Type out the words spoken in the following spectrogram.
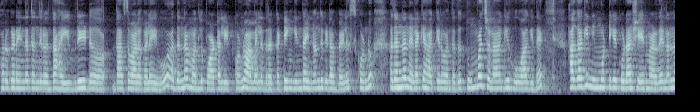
ಹೊರಗಡೆಯಿಂದ ತಂದಿರುವಂಥ ಹೈಬ್ರಿಡ್ ದಾಸವಾಳಗಳೇ ಇವು. ಅದನ್ನು ಮೊದಲು ಪಾಟಲ್ಲಿ ಇಟ್ಕೊಂಡು, ಆಮೇಲೆ ಅದರ ಕಟ್ಟಿಂಗಿಂದ ಇನ್ನೊಂದು ಗಿಡ ಬೆಳೆಸ್ಕೊಂಡು ಅದನ್ನು ನೆಲಕ್ಕೆ ಹಾಕಿರುವಂಥದ್ದು ತುಂಬ ಚೆನ್ನಾಗಿ ಹೂವಾಗಿದೆ. ಹಾಗಾಗಿ ನಿಮ್ಮೊಟ್ಟಿಗೆ ಕೂಡ ಶೇರ್ ಮಾಡಿದೆ. ನನ್ನ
